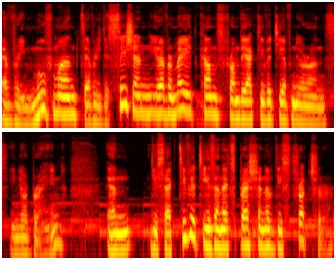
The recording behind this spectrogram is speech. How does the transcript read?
every movement, every decision you ever made comes from the activity of neurons in your brain. And this activity is an expression of this structure.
